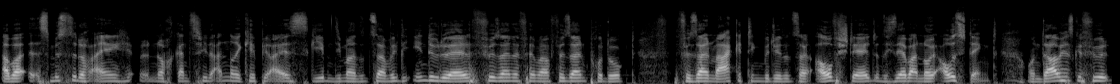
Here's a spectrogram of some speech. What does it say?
Aber es müsste doch eigentlich noch ganz viele andere KPIs geben, die man sozusagen wirklich individuell für seine Firma, für sein Produkt, für sein Marketingbudget sozusagen aufstellt und sich selber neu ausdenkt. Und da habe ich das Gefühl,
